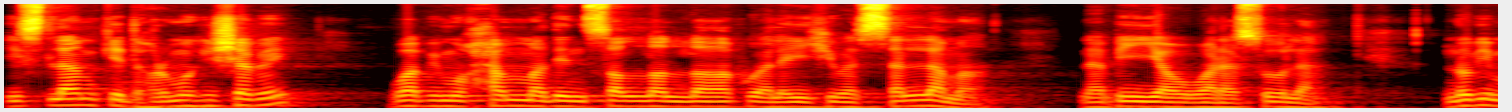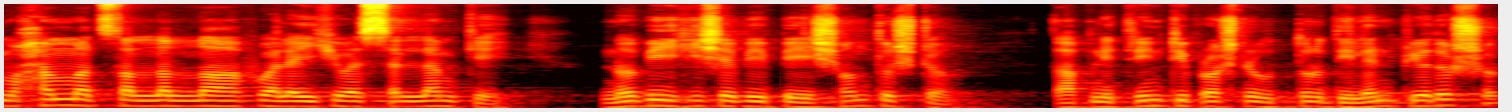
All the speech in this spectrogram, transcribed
ইসলামকে ধর্ম হিসাবে ওয়াবি মুহাম্মাদিন সাল্লাহু আলহি ওয়াসাল্লামা নবী ওয়া রাসুলা। নবী মোহাম্মদ সাল্লাহু আলহি ওয়াসাল্লামকে নবী হিসেবে পেয়ে সন্তুষ্ট। তো আপনি তিনটি প্রশ্নের উত্তর দিলেন, প্রিয় দর্শক।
